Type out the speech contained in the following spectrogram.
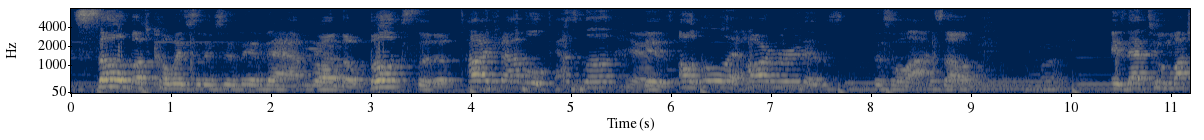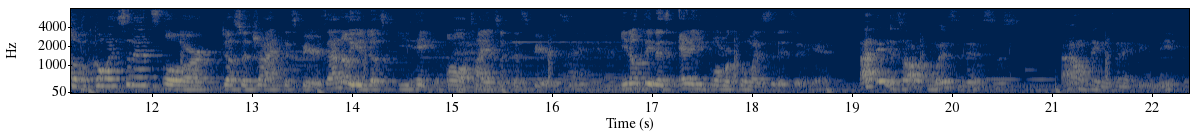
so much coincidences in that, from the books to the time travel, Tesla, Yeah. his uncle at Harvard. It's there's a lot. So is that too much of a coincidence or just a giant conspiracy? I know you just you hate all types of conspiracies. You don't think there's any form of coincidence in here. I think it's all coincidences. I don't think it's anything deeper though. At all.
